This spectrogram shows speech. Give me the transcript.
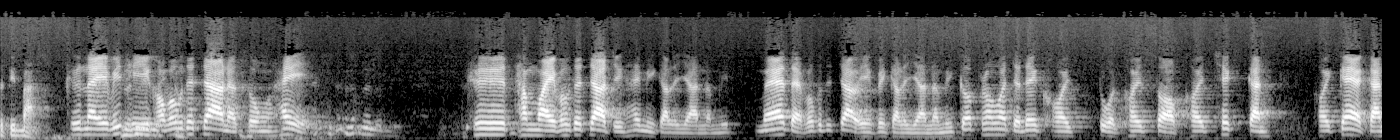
ปฏิบัติ คือในวิธีของพระพุทธเจ้าเนี่ยทรงให้ คือทำไมพระพุทธเจ้าจึงให้มีกัลยาณมิตร แม้แต่พระพุทธเจ้าเองเป็นกัลยาณมิตร ก็เพราะว่าจะได้คอยตรวจคอยสอบคอยเช็คกัน คอยแก้กัน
